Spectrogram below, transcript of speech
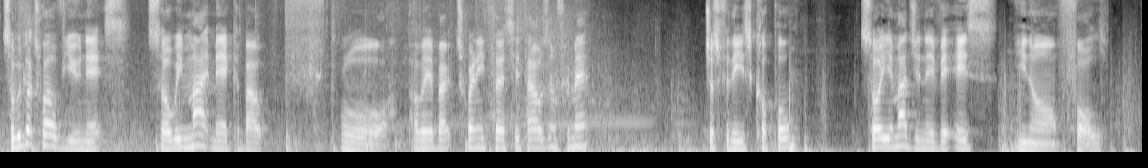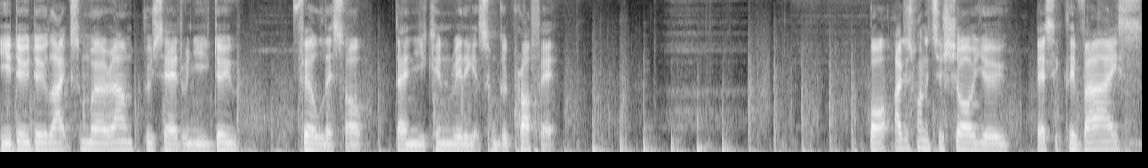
So we've got 12 units. So we might make about oh, probably about 20, 30,000 from it. Just for these couple. So you imagine if it is, you know, full, you do do like somewhere around Crusader when you do fill this up, then you can really get some good profit. But I just wanted to show you basically Vice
